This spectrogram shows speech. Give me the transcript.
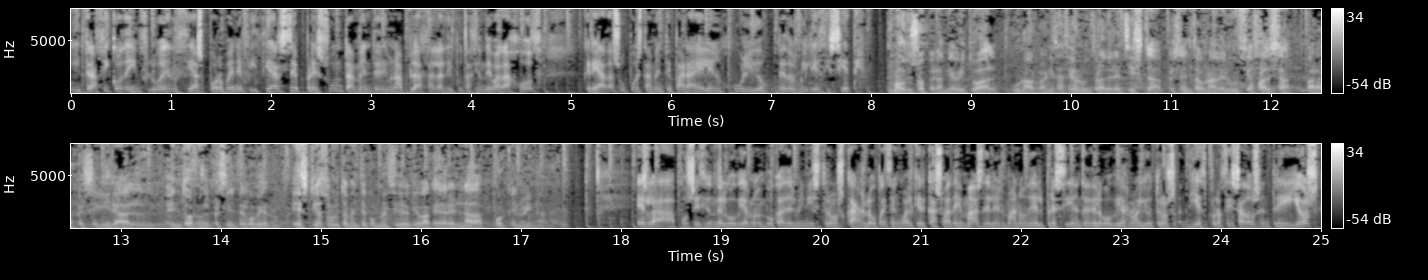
y tráfico de influencias, por beneficiarse presuntamente de una plaza en la Diputación de Badajoz, creada supuestamente para él en julio de 2017. Modus operandi habitual, una organización ultraderechista presenta una denuncia falsa para perseguir al entorno del presidente del gobierno. Estoy absolutamente convencido de que va a quedar en nada porque no hay nada. Es la posición del Gobierno en boca del ministro Oscar López. En cualquier caso, además del hermano del presidente del Gobierno, hay otros diez procesados, entre ellos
